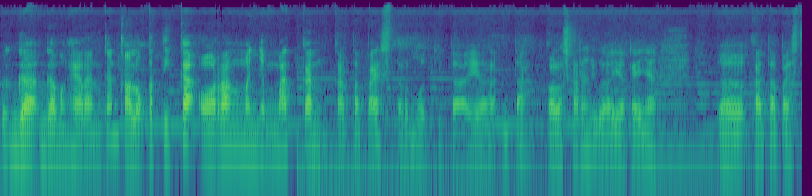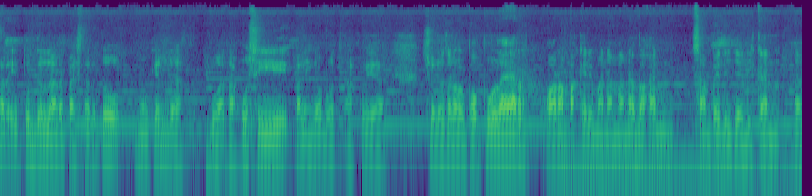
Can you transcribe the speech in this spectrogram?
nggak nggak mengherankan kalau ketika orang menyematkan kata pastor buat kita ya entah kalau sekarang juga ya kayaknya e, kata pastor itu gelar pastor itu mungkin udah buat aku sih paling nggak buat aku ya sudah terlalu populer orang pakai di mana-mana bahkan sampai dijadikan e,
